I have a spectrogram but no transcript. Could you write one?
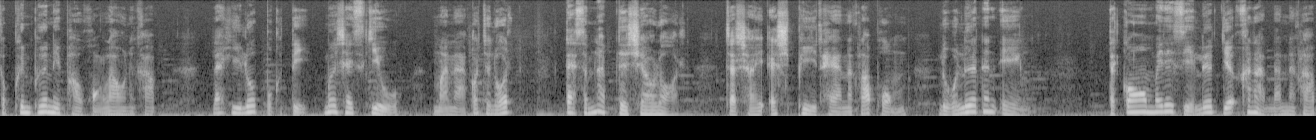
กับเพื่อนๆในเผ่าของเรานะครับ และฮีโร่ปกติเมื่อใช้สกิล มานาก็จะลด แต่สำหรับเดอะเชลลอดจะใช้ HP แทนนะครับผม หรือว่าเลือดนั่นเอง แต่ก็ไม่ได้เสียเลือดเยอะขนาดนั้นนะครับ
